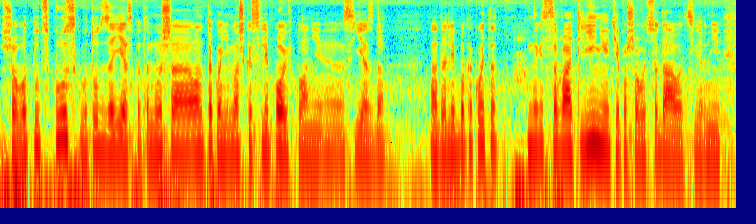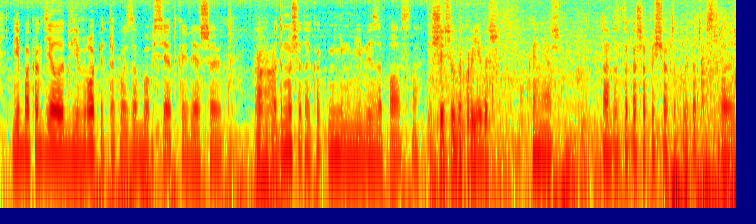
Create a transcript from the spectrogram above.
что вот тут спуск, вот тут заезд, потому что он такой немножко слепой в плане э, съезда. Надо либо какой-то нарисовать линию, типа, что вот сюда вот сверни, либо как делают в Европе такой забор сеткой вешают, Ага. потому что это как минимум небезопасно. Ще сюди приїдеш? Конечно. Надо только, чтобы еще какую-то построить.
